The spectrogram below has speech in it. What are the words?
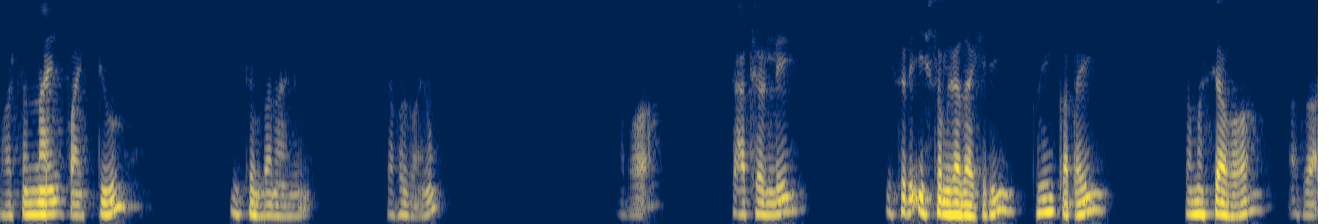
version nine point two install गर्न हामी सफल भयौँ। अब साथीहरूले यसरी इन्स्टल गर्दाखेरि कहीँ कतै समस्या भयो अथवा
